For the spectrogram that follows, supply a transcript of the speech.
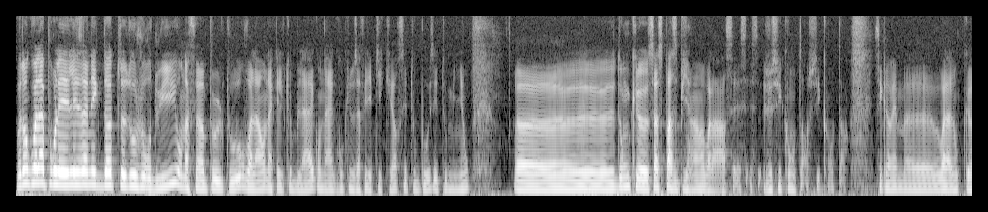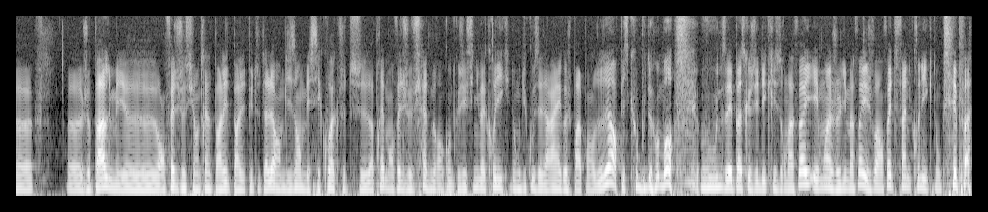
Donc voilà pour les, anecdotes d'aujourd'hui. On a fait un peu le tour. Voilà, on a quelques blagues. On a un groupe qui nous a fait des petits cœurs. C'est tout beau, c'est tout mignon. Euh, donc euh, ça se passe bien. Voilà, je suis content. Je suis content. C'est quand même euh, voilà. Donc euh, je parle, mais euh, en fait je suis en train de parler, de parler depuis tout à l'heure en me disant mais c'est quoi que je te- après, mais en fait je viens de me rendre compte que j'ai fini ma chronique. Donc du coup ça sert à rien que je parle pendant deux heures, puisqu'au bout d'un moment vous, ne savez pas ce que j'ai décrit sur ma feuille et moi je lis ma feuille et je vois en fait fin de chronique. Donc c'est pas,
